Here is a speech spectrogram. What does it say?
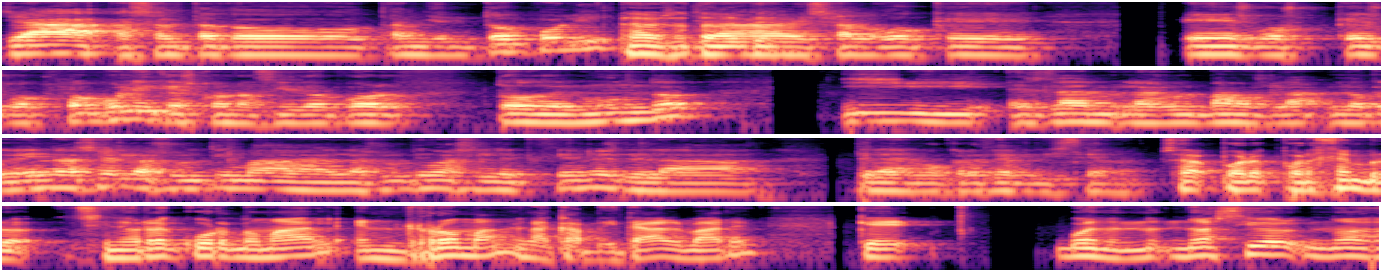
Ya ha saltado Tangentopoli, Claro, ya es algo que, que es, Vox- que es Vox Populi, que es conocido por todo el mundo, y es la, la- vamos, la- lo que vienen a ser las últimas, las últimas elecciones de la, la democracia cristiana. O sea, por, por ejemplo, si no recuerdo mal, en Roma, la capital, ¿vale? Que, bueno, no, ha sido, no,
